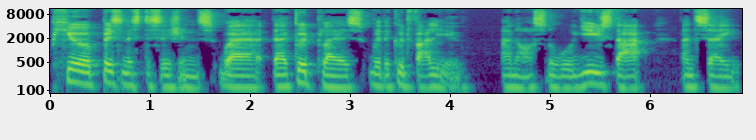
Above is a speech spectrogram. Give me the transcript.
pure business decisions where they're good players with a good value, and Arsenal will use that and say,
